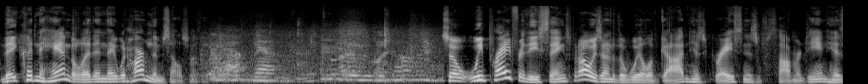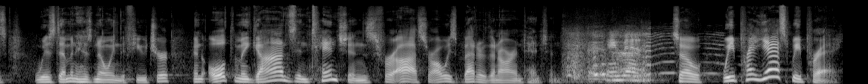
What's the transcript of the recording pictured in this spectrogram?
they couldn't handle it and they would harm themselves with it. yeah, yeah. Or we'd be gone. So we pray for these things, but always under the will of God and His grace and His sovereignty and His wisdom and His knowing the future. And ultimately, God's intentions for us are always better than our intentions. Amen. So we pray, yes, we pray.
